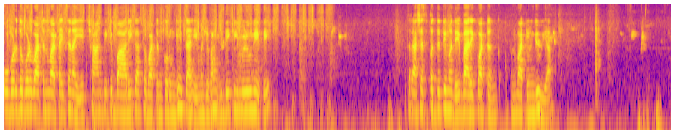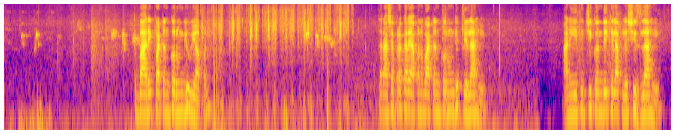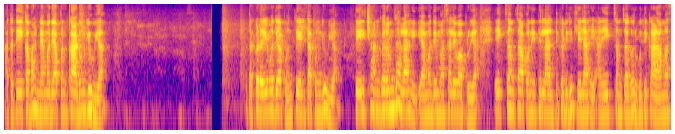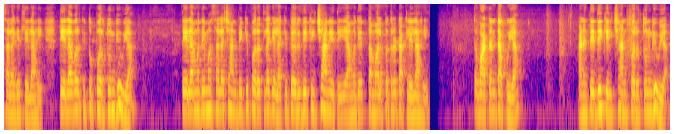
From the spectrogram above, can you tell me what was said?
ओबडदोबड वाटण वाटायचं नाही आहे छानपैकी बारीक असं वाटण करून घ्यायचं आहे. म्हणजे भाजी देखील मिळून येते. तर अशाच पद्धतीमध्ये बारीक वाटण आपण वाटून घेऊया. तर बारीक वाटण करून घेऊया आपण. तर अशा प्रकारे आपण वाटण करून घेतलेलं आहे. आणि इथे चिकन देखील आपलं शिजलं आहे. आता ते एका भांड्यामध्ये आपण काढून घेऊया. आता कढईमध्ये आपण तेल टाकून घेऊया. तेल छान गरम झालं आहे. यामध्ये मसाले वापरूया. एक चमचा आपण इथे लाल तिखट घेतलेला आहे आणि एक चमचा घरगुती काळा मसाला घेतलेला आहे. तेलावरती तो परतून घेऊया. तेलामध्ये मसाला छानपैकी परतला गेला की तरी देखील छान येते. यामध्ये तमालपत्र टाकलेलं आहे. तर वाटण टाकूया. आणि ते देखील छान परतून घेऊया.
